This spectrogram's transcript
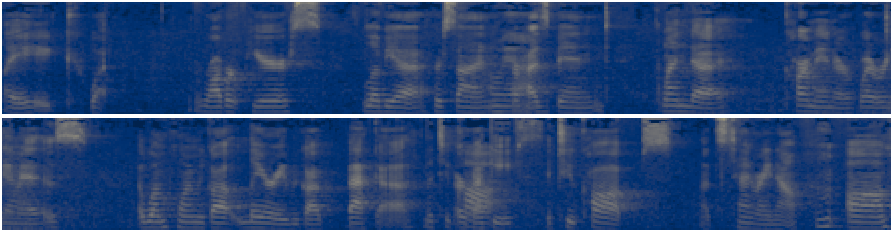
like what Robert Pierce, Olivia, her son, Oh, her husband, Glenda, Carmen, or whatever her name is. At one point, we got Larry, we got Becca, The two or Becky, the two cops. That's ten right now. Um,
